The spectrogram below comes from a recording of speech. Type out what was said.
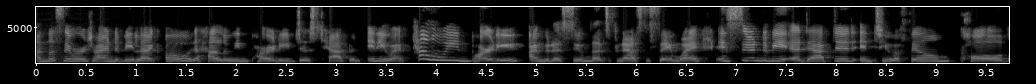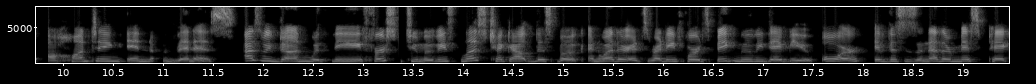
Unless they were trying to be like, oh, the Halloween party just happened. Anyway, Halloween party. I'm gonna assume that's pronounced the same way, is soon to be adapted into a film called A Haunting in Venice. As we've done with the first two movies, let's check out this book and whether it's ready for its big movie debut, or if this is another mispick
